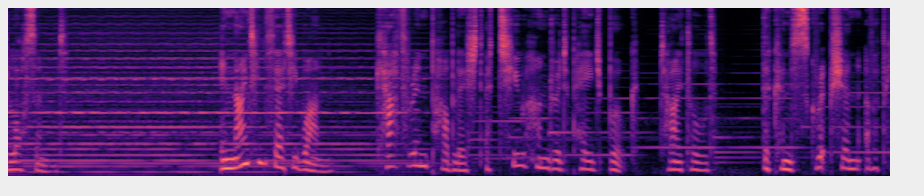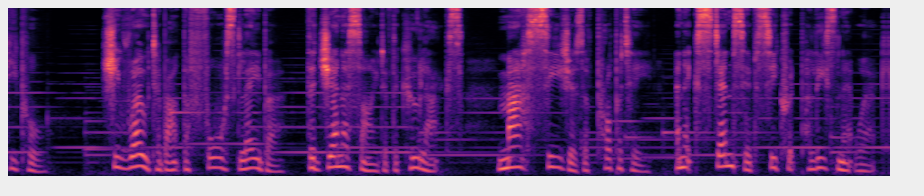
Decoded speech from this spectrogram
blossomed. In 1931, Catherine published a 200 page book titled The Conscription of a People. She wrote about the forced labour, the genocide of the kulaks, mass seizures of property, an extensive secret police network,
